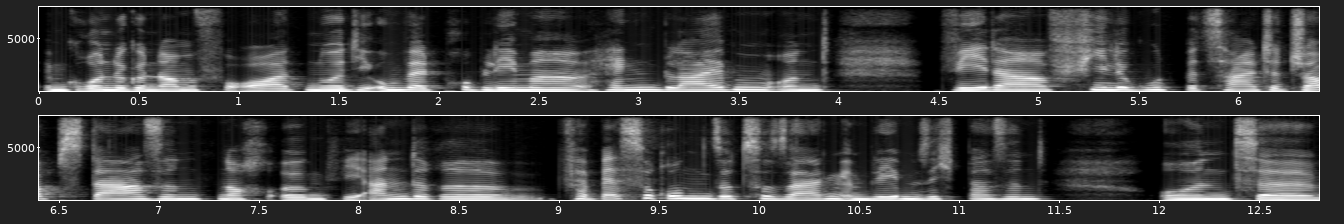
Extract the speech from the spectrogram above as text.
im Grunde genommen vor Ort nur die Umweltprobleme hängen bleiben und weder viele gut bezahlte Jobs da sind, noch irgendwie andere Verbesserungen sozusagen im Leben sichtbar sind. Und äh,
